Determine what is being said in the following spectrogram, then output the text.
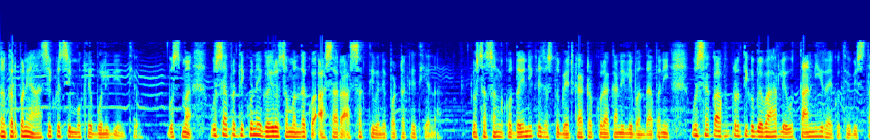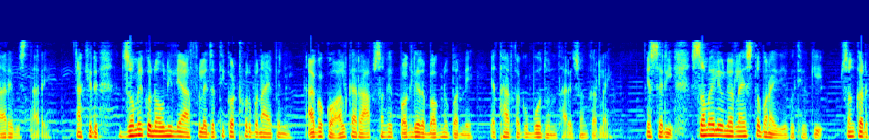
शङ्कर पनि हाँसी खुसी मुखले बोलिदिन्थ्यो। उसमा उषाप्रति कुनै गहिरो सम्बन्धको आशा र आसक्ति भने पटक्कै थिएन। उषासँगको दैनिकै जस्तो भेटघाट र कुराकानीले भन्दा पनि उषाको आफूप्रतिको व्यवहारले ऊ तानिरहेको थियो बिस्तारै बिस्तारै। आखिर जमेको नौनीले आफूलाई जति कठोर बनाए पनि आगोको हल्का रापसँगै पग्लेर बग्नुपर्ने यथार्थको बोध हुन थाल्यो शङ्करलाई यसरी समयले उनीहरूलाई यस्तो बनाइदिएको थियो कि शङ्कर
